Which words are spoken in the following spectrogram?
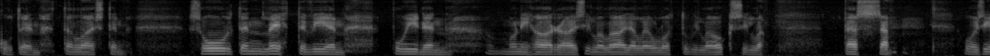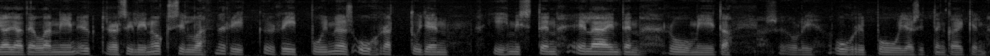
kuten tällaisten suurten lehtevien puiden monihaaraisilla laajalle ulottuvilla oksilla. Tässä voisi ajatella, niin Yggdrasilin oksilla riippui myös uhrattujen ihmisten, eläinten ruumiita. Se oli uhripuu ja sitten kaiken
